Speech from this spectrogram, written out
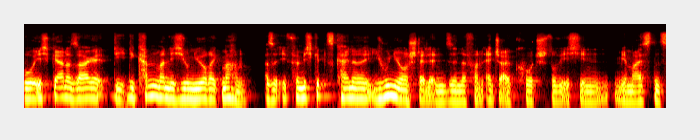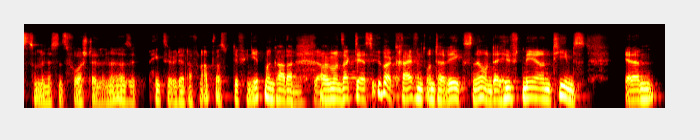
wo ich gerne sage, die, die kann man nicht juniorig machen. Also für mich gibt es keine Juniorstelle im Sinne von Agile Coach, so wie ich ihn mir meistens zumindest vorstelle. Ne? Also hängt ja wieder davon ab, was definiert man gerade. Ja. Aber wenn man sagt, der ist übergreifend unterwegs ne? und der hilft mehreren Teams, ja dann,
